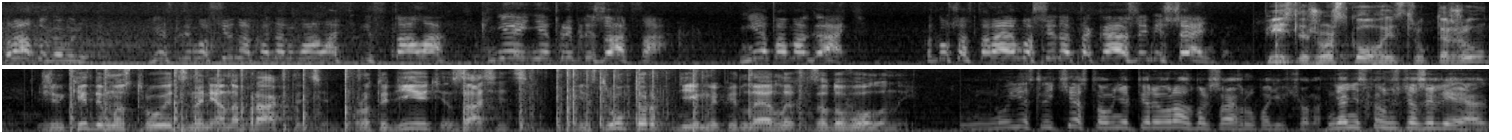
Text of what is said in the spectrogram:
Сразу говорю, если машина подорвалась и стала, к ней не приближаться, не помогать. Потому что вторая машина такая же мишень. блядь. Після жорсткого інструктажу жінки демонструють знання на практиці, протидіють засідці. Інструктор діями підлеглих задоволений. Ну, если честно, у меня первый раз большая группа девчонок. Я не скажу тяжелее.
